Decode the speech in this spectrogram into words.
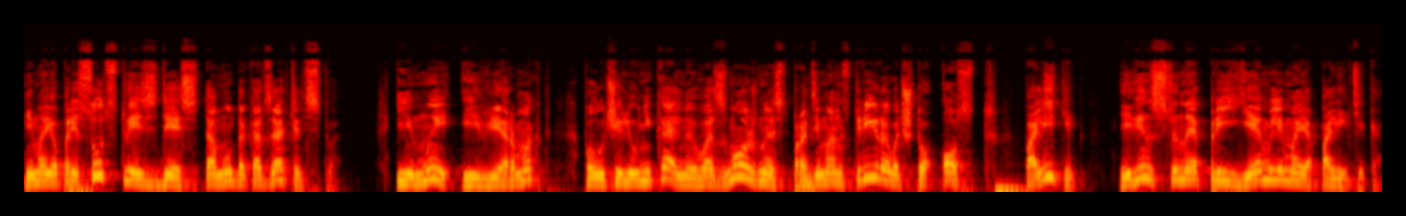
И мое присутствие здесь тому доказательство. И мы, и вермахт получили уникальную возможность продемонстрировать, что Ост-политик – единственная приемлемая политика.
